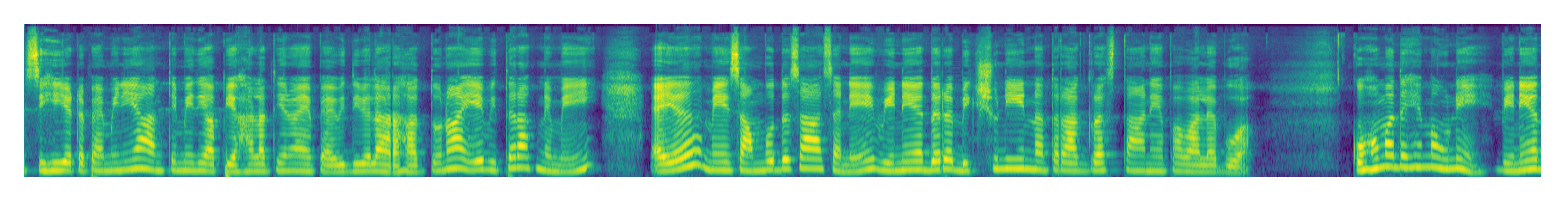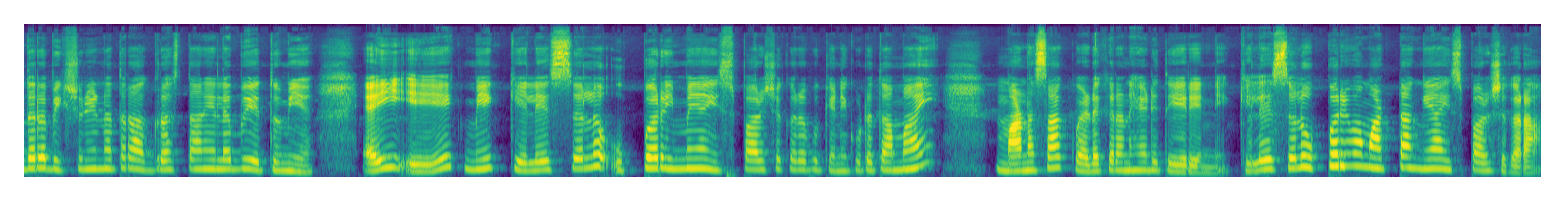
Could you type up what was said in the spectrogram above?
සිහියට පැමිණියා. අන්තිමේදී අපි අහලා තියෙනවා ඒ පැවිදි වෙලා රහත් වුණා. ඒ විතරක් නෙමෙයි. ඇය මේ සම්බුද්ධ ශාසනයේ විනයදර භික්ෂුණීන් අතර අග්‍රස්ථානය පවා ලැබුවා. කොහොමද එහෙම වුනේ? විනයදර භික්ෂුණීන් අතර අග්‍රස්ථානය ලැබුවේ එතුමිය. ඇයි ඒ මේ කෙලෙස්වල උපරිමය ස්පර්ශ කරපු කෙනෙකුට තමයි මනසක් වැඩ කරන හැටි තේරෙන්නේ. කෙලෙස්වල උපරිම මට්ටම් එයා ස්පර්ශ කරා.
